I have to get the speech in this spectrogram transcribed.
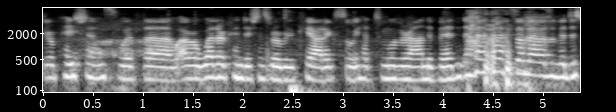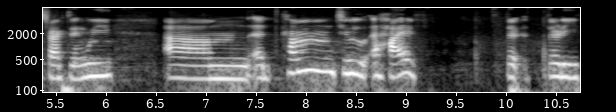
your patience with uh, our weather conditions were a bit chaotic, so we had to move around a bit. so that was a bit distracting. We um, had come to a high th- 30,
